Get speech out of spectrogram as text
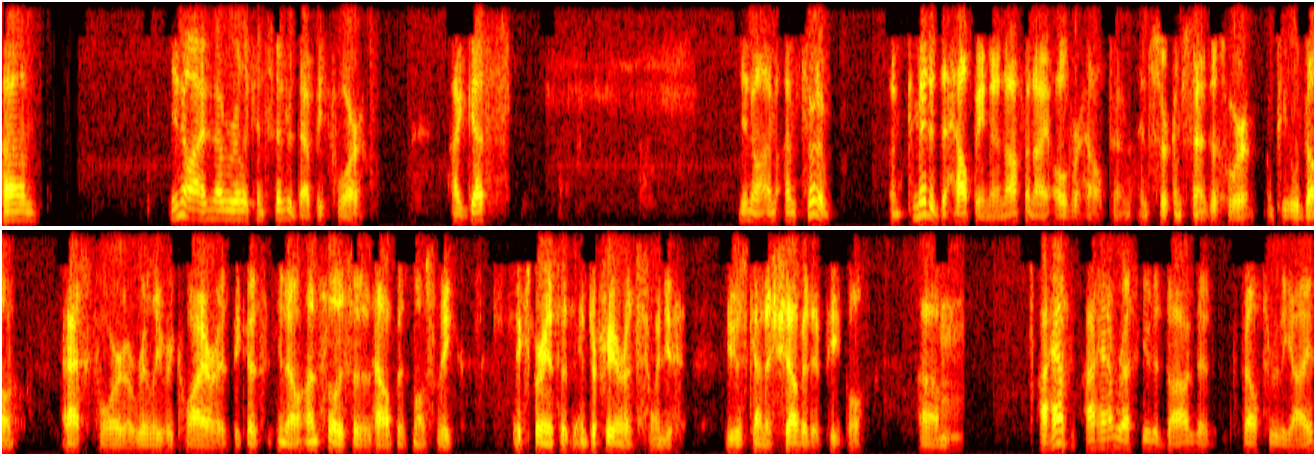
Um, you know, I've never really considered that before. I guess, you know, I'm I'm sort of I'm committed to helping, and often I overhelp in, in circumstances where people don't ask for it or really require it, because you know unsolicited help is mostly experienced as interference when you you just kind of shove it at people. Um. I have I have rescued a dog that fell through the ice,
